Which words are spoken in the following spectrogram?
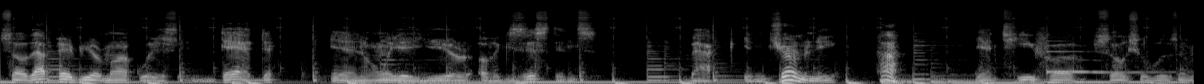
So that papier mark was dead in only a year of existence back in Germany. Huh. Antifa, socialism.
